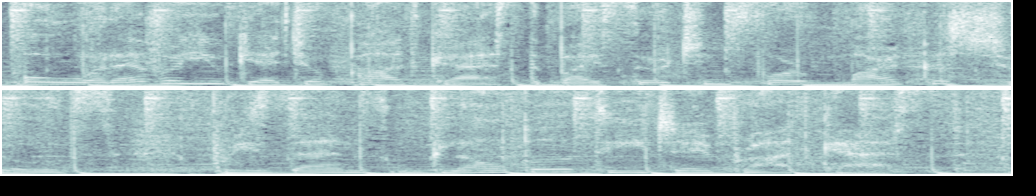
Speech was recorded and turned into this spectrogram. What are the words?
or wherever you get your podcast by searching for Markus Schulz presents Global DJ Broadcast.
